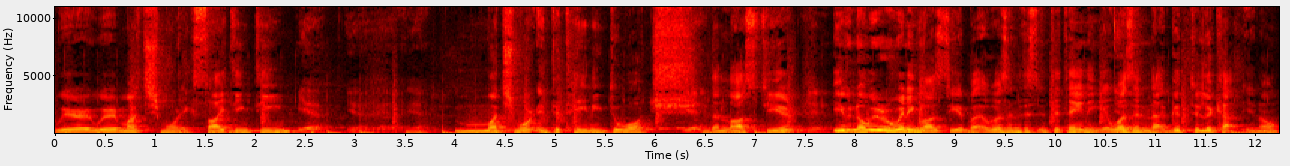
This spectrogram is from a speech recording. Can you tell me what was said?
we're we're a much more exciting team, Yeah, yeah, yeah, yeah. Much more entertaining to watch Yeah. than last year. Yeah. Even though we were winning last year, but it wasn't just entertaining. It wasn't that good to look at, you know.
